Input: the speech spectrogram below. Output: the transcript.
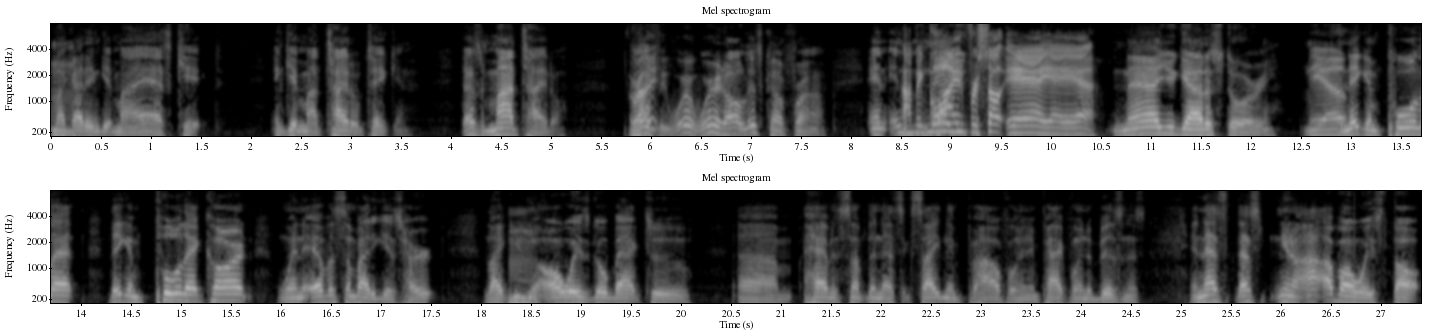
like mm-hmm. I didn't get my ass kicked and get my title taken. That's my title. Right. Kofi, where where did all this come from? And, and I've been quiet you- for so. Yeah, yeah, yeah. now you got a story yeah. And they can pull that they can pull that card whenever somebody gets hurt like you can always go back to um, having something that's exciting and powerful and impactful in the business and that's that's you know I, i've always thought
